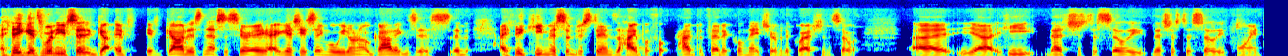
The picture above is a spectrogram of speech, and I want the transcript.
I think it's when you said God, if if God is necessary. I guess he's saying, well, we don't know God exists, and I think he misunderstands the hypo- hypothetical nature of the question. So, uh, yeah, he that's just a silly that's just a silly point.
